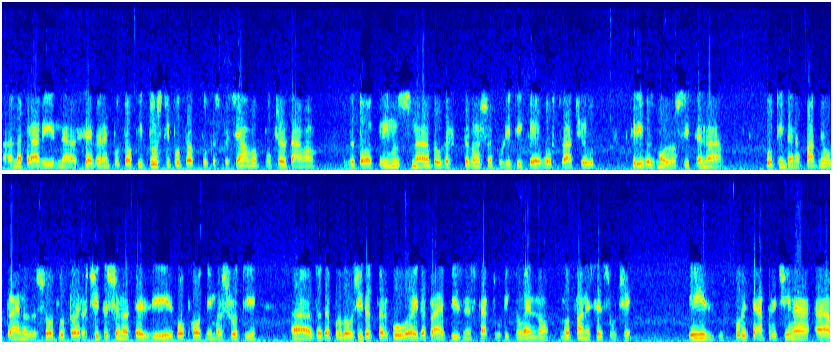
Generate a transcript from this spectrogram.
а, направи на Северен поток и Турски поток, тук специално подчертавам за този принос на българската външна политика в това, че откри възможностите на Путин да нападне Украина, защото той разчиташе на тези обходни маршрути, а, за да продължи да търгува и да прави бизнес както обикновено, но това не се случи. И поради тази причина а, а,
